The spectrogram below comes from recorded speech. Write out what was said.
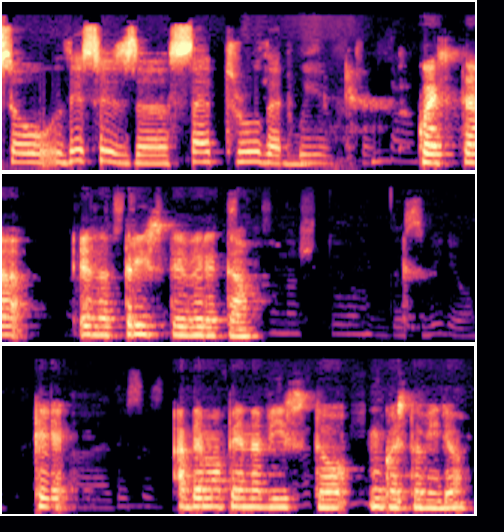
So this is a sad truth that we've Questa è la triste verità this video. che Uh, this is abbiamo appena visto in questo video.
